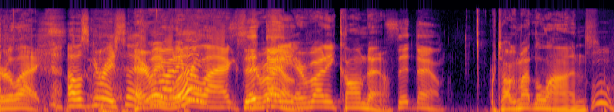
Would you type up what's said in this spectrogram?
relax. I was getting ready to say, Everybody wait, relax. Sit everybody, down. everybody calm down. Sit down. We're talking about the Lions. Ooh,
